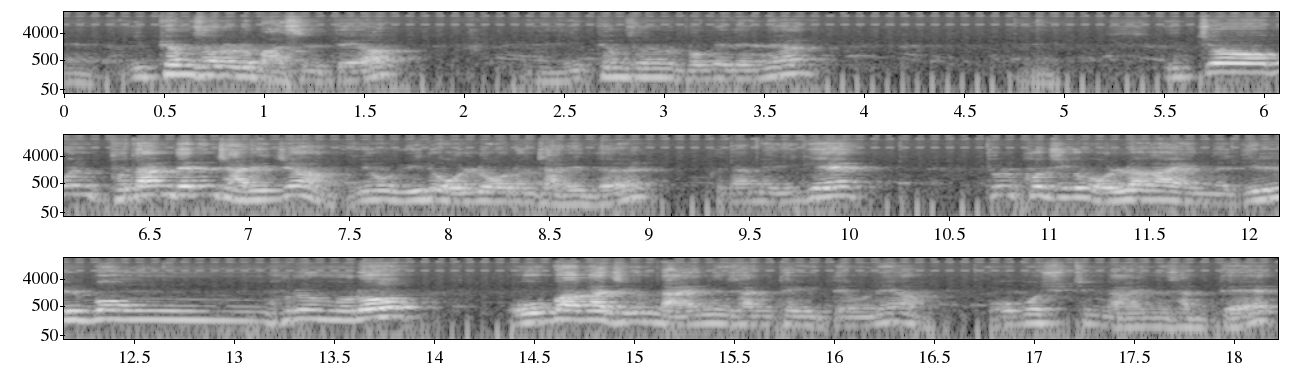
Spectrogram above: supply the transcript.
예, 이평선으로 봤을 때요. 예, 이평선으로 보게 되면 예, 이쪽은 부담되는 자리죠. 요 위로 올라오는 자리들. 그 다음에 이게 뚫고 지금 올라가 있는 일봉 흐름으로 오버가 지금 나 있는 상태이기 때문에요. 오버슈팅 나 있는 상태.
